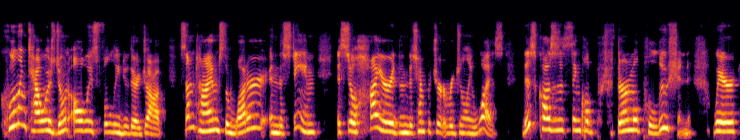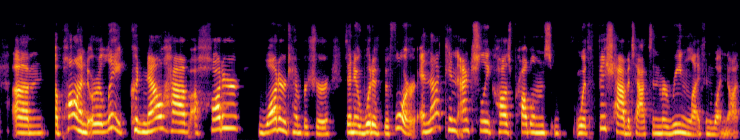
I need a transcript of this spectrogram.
cooling towers don't always fully do their job. Sometimes the water and the steam is still higher than the temperature originally was. This causes this thing called thermal pollution, where um, a pond or a lake could now have a hotter water temperature than it would have before. And that can actually cause problems with fish habitats and marine life and whatnot.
